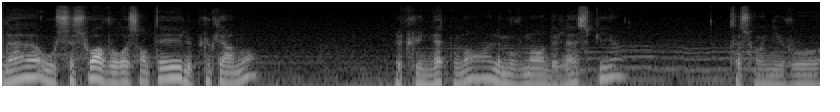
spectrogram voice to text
Là où ce soir vous ressentez le plus clairement, le plus nettement le mouvement de l'inspire, que ce soit au niveau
